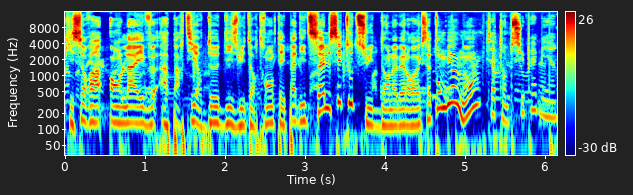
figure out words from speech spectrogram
qui sera en live à partir de 18h30 et Padded Cell c'est tout de suite dans la Belle Rock ça tombe bien non? Ça tombe super bien.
